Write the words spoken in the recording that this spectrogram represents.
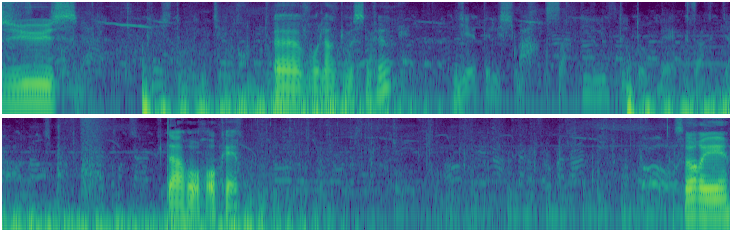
Süß. Äh, wo lang müssen wir? Da hoch, okay. Sorry.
